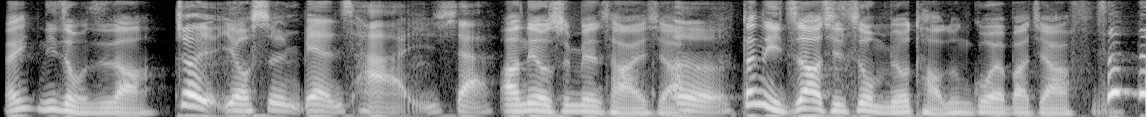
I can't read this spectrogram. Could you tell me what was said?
哎、欸，你怎么知道？就有顺便查一下啊，你有顺便查一下。嗯，但你知道，其实我们有讨论过要不要加氟。真的吗？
